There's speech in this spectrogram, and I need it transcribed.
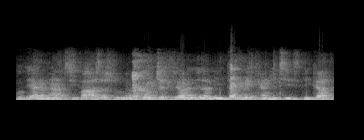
odierna si basa su una concezione della vita meccanicistica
